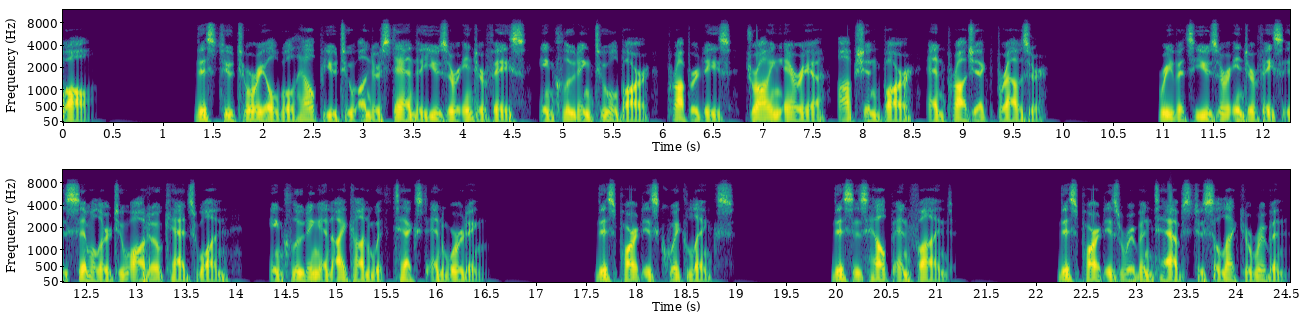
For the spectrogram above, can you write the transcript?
all. This tutorial will help you to understand the user interface, including toolbar, properties, drawing area, option bar, and project browser. Revit's user interface is similar to AutoCAD's one, including an icon with text and wording. This part is quick links. This is help and find. This part is ribbon tabs to select a ribbon.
